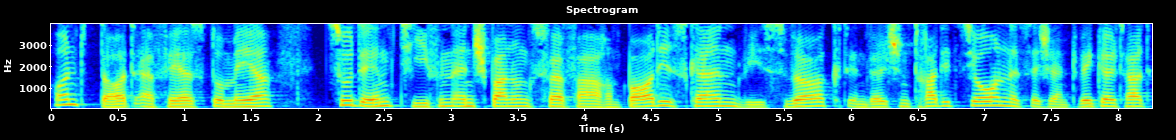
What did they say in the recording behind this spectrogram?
und dort erfährst du mehr zu dem tiefen Entspannungsverfahren Bodyscan, wie es wirkt, in welchen Traditionen es sich entwickelt hat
